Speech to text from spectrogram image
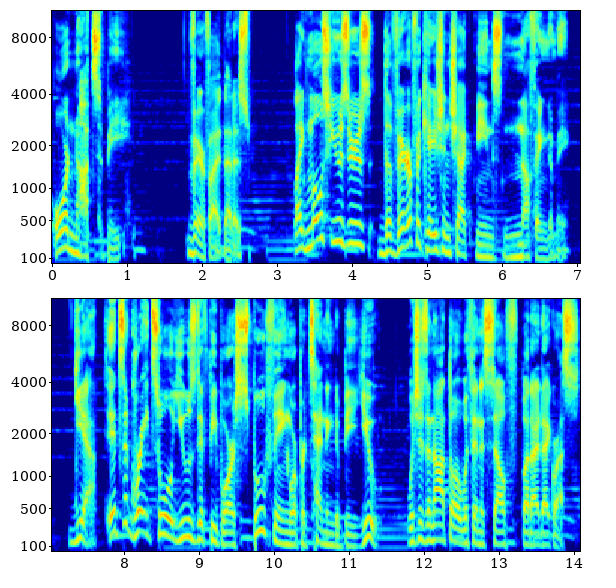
or not to be. Verified, that is. Like most users, the verification check means nothing to me. Yeah, it's a great tool used if people are spoofing or pretending to be you, which is an odd thought within itself, but I digress.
